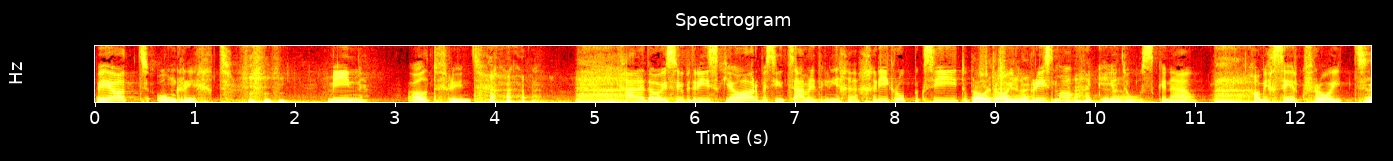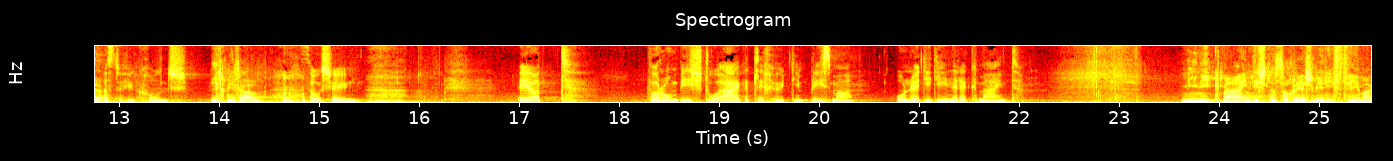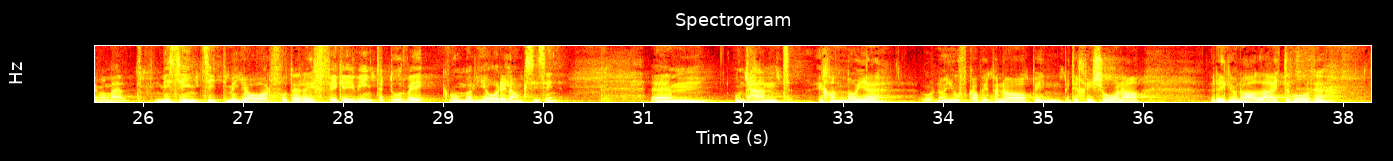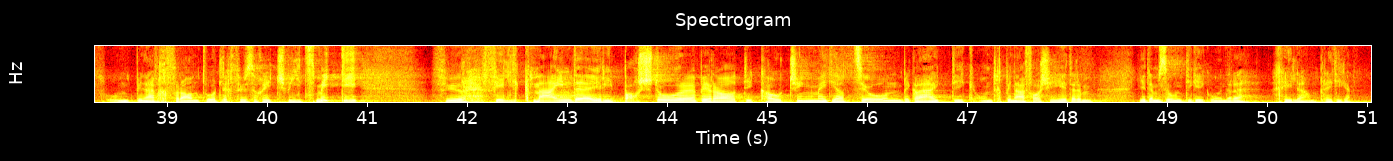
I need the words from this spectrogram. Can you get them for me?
Beat Ungericht. mein alter Freund. Wir kennen uns über 30 Jahre. Wir waren zusammen in der gleichen Kleingruppe. Du Da in bist da in Kirche. Prisma, Genau. und aus, genau. Ich habe mich sehr gefreut, Ja. dass du heute kommst. Ich mich auch. So schön. Beat, warum bist du eigentlich heute in Prisma und nicht in deiner Gemeinde? Meine Gemeinde ist noch so ein, ein schwieriges Thema im Moment. Wir sind seit einem Jahr von der FWG Winterthur weg, wo wir jahrelang waren. Ähm, und haben, ich habe eine neue, neue Aufgabe übernommen, bin bei der Krishona Regionalleiter geworden und bin einfach verantwortlich für so ein die Schweiz Mitte, für viele Gemeinden, ihre Pastoren, Beratung, Coaching, Mediation, Begleitung. Und ich bin auch fast jedem, jedem Sonntag in einer Kirche am Predigen.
